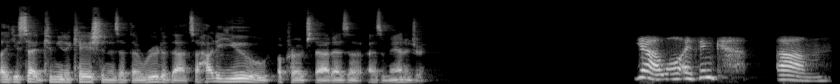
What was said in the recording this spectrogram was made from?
like you said, communication is at the root of that. So, how do you approach that as a as a manager? Yeah, well, I think um,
